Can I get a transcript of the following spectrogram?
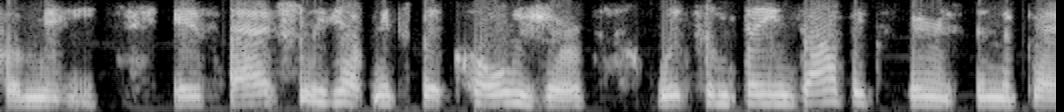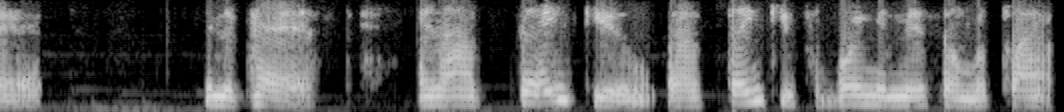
for me. It's actually helped me to get closure with some things I've experienced in the past in the past. And I thank you. Uh, thank you for bringing this on the plat-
